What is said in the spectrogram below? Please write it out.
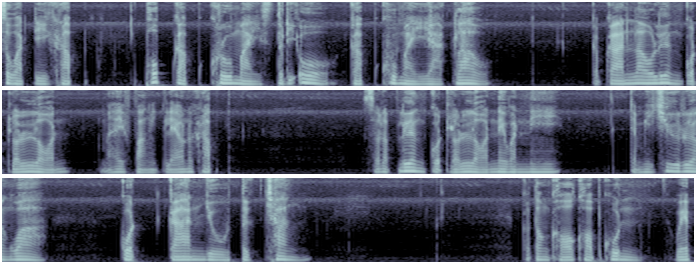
สวัสดีครับ พบกับครูใหม่สตูดิโอกับครูใหม่อยากเล่า กับการเล่าเรื่องกฎหลอนๆมาให้ฟังอีกแล้วนะครับสำหรับเรื่องกฎหลอนๆในวันนี้ จะมีชื่อเรื่องว่ากฎการอยู่ตึกช่าง ก็ต้องขอขอบคุณเว็บ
